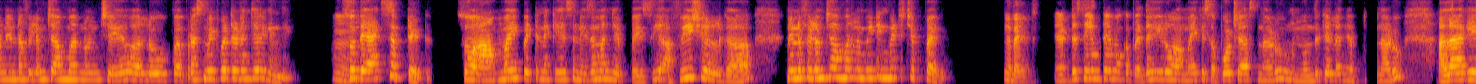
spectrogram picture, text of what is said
నిన్న ఫిలిం ఛాంబర్ నుంచే వాళ్ళు ప్రెస్ మీట్ పెట్టడం జరిగింది. సో దే యాక్సెప్టెడ్ సో ఆ అమ్మాయి పెట్టిన కేసు నిజమని చెప్పేసి అఫీషియల్గా నిన్న ఫిలిం ఛాంబర్లో మీటింగ్ పెట్టి చెప్పారు. Right at the same time ఒక పెద్ద హీరో అమ్మాయికి సపోర్ట్ చేస్తున్నాడు ముందుకెళ్ళని చెప్తున్నాడు. అలాగే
